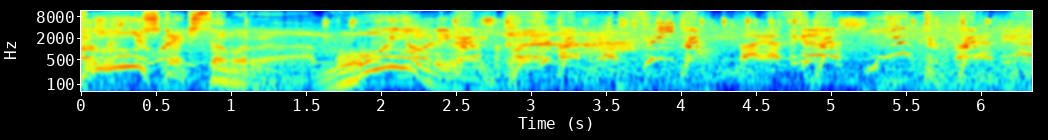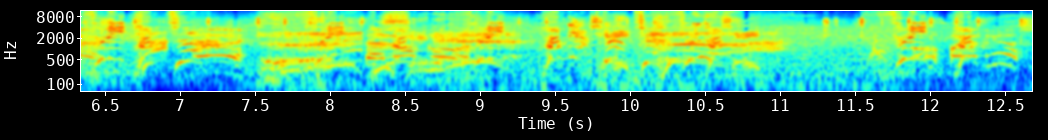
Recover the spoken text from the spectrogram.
どうして貴様らもう終わりかバカってかしバカってかしバカってかしバカってかし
